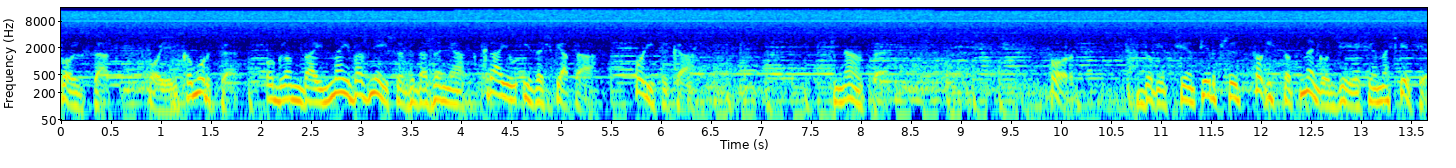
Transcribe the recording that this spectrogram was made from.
Polsat w swojej komórce. Oglądaj najważniejsze wydarzenia z kraju i ze świata. Polityka, finanse, sport. Dowiedz się pierwszy, co istotnego dzieje się na świecie.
